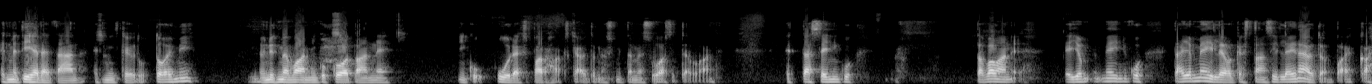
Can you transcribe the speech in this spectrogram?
että me tiedetään, että mitkä jutut toimii. Ja nyt me vaan niin kuin kootaan ne niin kuin uudeksi parhaaksi käytännöksi, mitä me suositellaan. Että tässä ei niin kuin, tavallaan ei ole, me ei, niin kuin, tämä ei ole meille oikeastaan silleen näytön paikka,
